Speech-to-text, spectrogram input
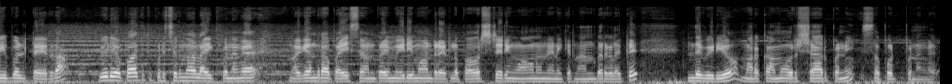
ரீபல் டயர் தான். வீடியோ பார்த்துட்டு பிடிச்சிருந்தா லைக் பண்ணுங்கள் மகேந்திரா ஃபைவ் செவன் ஃபைவ் மீடியமான ரேட்டில் பவர் ஸ்டேரிங் வாங்கணும்னு நினைக்கிற நண்பர்களுக்கு இந்த வீடியோ மறக்காமல் ஒரு ஷேர் பண்ணி சப்போர்ட் பண்ணுங்கள்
